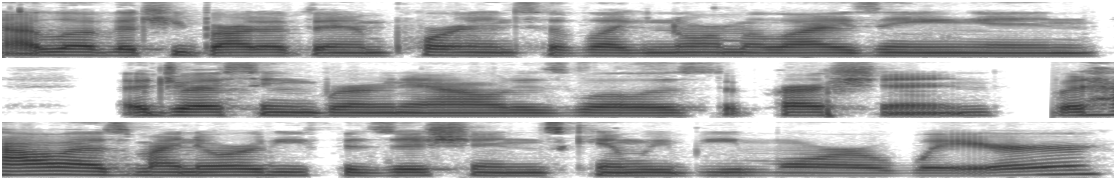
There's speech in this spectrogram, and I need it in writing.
I love that you brought up the importance of like normalizing and addressing burnout as well as depression. But how, as minority physicians, can we be more aware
